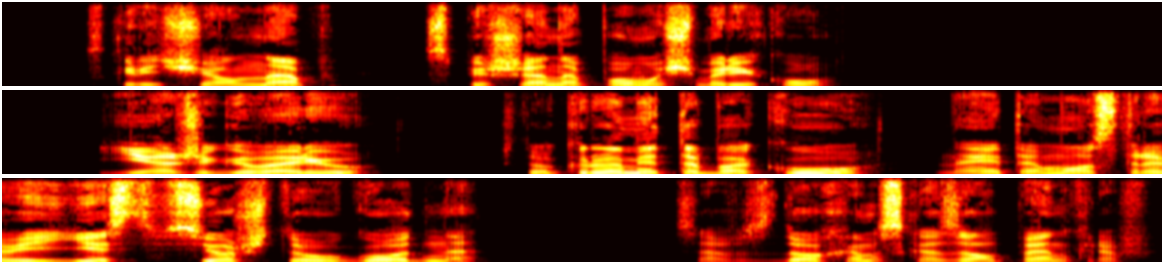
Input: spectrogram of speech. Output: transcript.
— скричал Нап, спеша на помощь моряку. «Я же говорю, что кроме табаку на этом острове есть все, что угодно», — со вздохом сказал Пенкроф.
